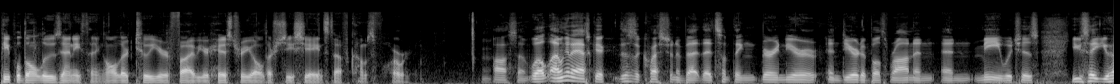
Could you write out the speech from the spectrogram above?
people don't lose anything. All their two-year, five-year history, all their CCA and stuff comes forward. Awesome. Well, I'm going to ask you. This is a question about that's something very near and dear to both Ron and, and me, which is you say you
